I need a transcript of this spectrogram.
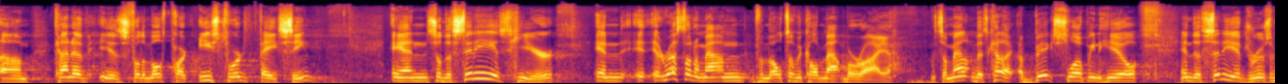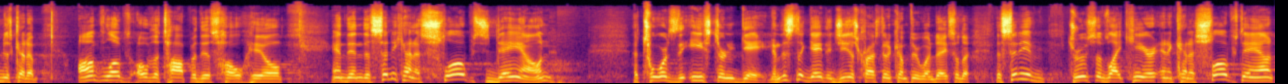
um, kind of is, for the most part, eastward facing. And so the city is here, and it, it rests on a mountain from the Old Testament called Mount Moriah. It's a mountain that's kind of like a big sloping hill, and the city of Jerusalem just kind of envelopes over the top of this whole hill. And then the city kind of slopes down towards the eastern gate. And this is the gate that Jesus Christ is going to come through one day. So the, the city of Jerusalem's like here, and it kind of slopes down.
